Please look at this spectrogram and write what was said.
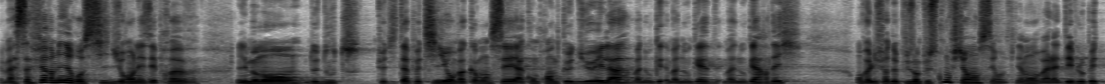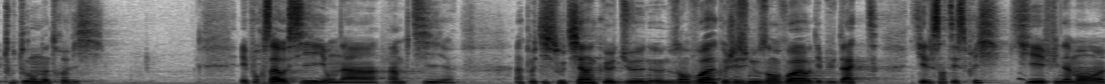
Elle va s'affermir aussi durant les épreuves, les moments de doute. Petit à petit, on va commencer à comprendre que Dieu est là, va nous, garder. On va lui faire de plus en plus confiance et finalement, on va la développer tout au long de notre vie. Et pour ça aussi, on a un petit, un petit soutien que Dieu nous envoie, que Jésus nous envoie au début d'acte, qui est le Saint-Esprit, qui est finalement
